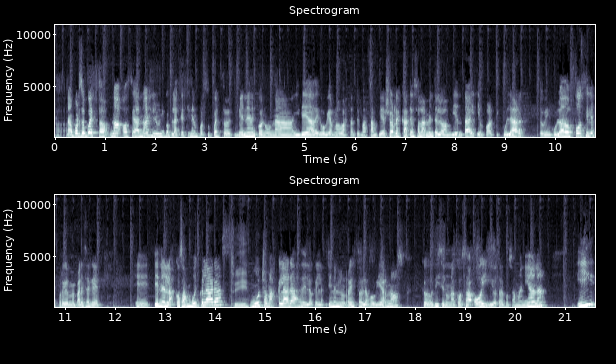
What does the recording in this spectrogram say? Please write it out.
a- No, por supuesto, no, o sea, no es el único plan que tienen, por supuesto, vienen con una idea de gobierno bastante más amplia. Yo rescaté solamente lo ambiental y en particular lo vinculado a fósiles, porque me parece que eh, tienen las cosas muy claras, Sí. mucho más claras de lo que las tienen el resto de los gobiernos, que dicen una cosa hoy y otra cosa mañana. Y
